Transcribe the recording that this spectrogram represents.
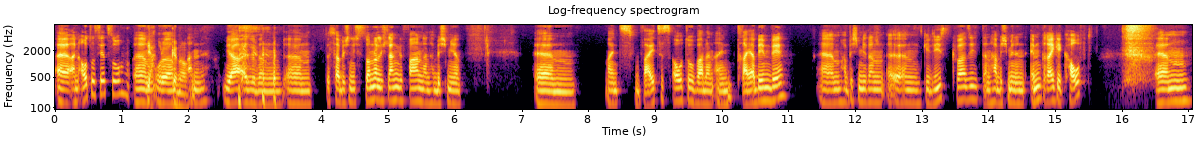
Äh, an Autos jetzt so? Ähm, ja, oder genau. An, ja, also dann, ähm, das habe ich nicht sonderlich lang gefahren. Dann habe ich mir ähm, mein zweites Auto war dann ein Dreier BMW. Ähm, habe ich mir dann ähm, geleast quasi. Dann habe ich mir einen M3 gekauft. Ähm,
